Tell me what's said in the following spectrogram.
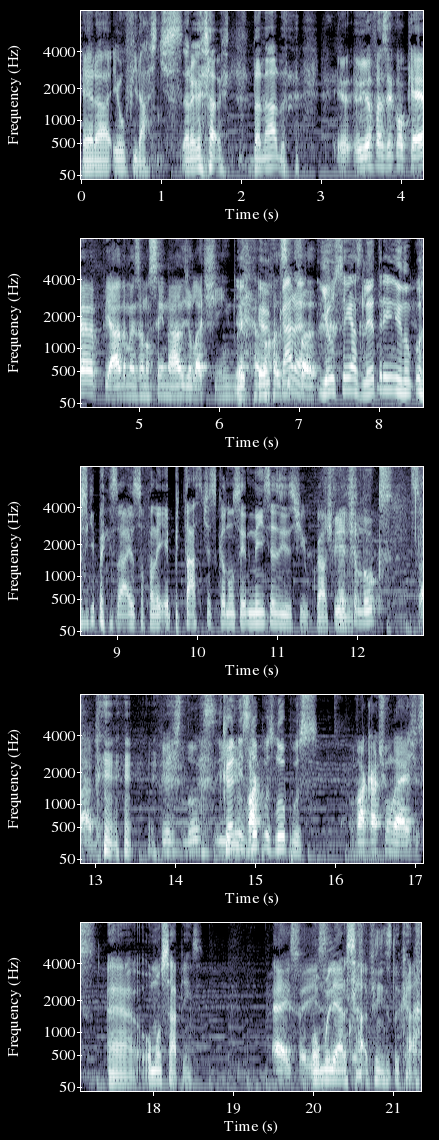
era eufirastes. Era, sabe, dá nada. Eu, eu ia fazer qualquer piada, mas eu não sei nada de latim. né? Eu- consigo cara, e eu sei as letras e não consegui pensar. Eu só falei epitastes que eu não sei nem se existe. Eu acho Fiat. Lux, sabe? Fiat Lux e Canis Va- lupus lupus. Vacatium legis. É, homo sapiens. É, isso aí. Ou isso mulher aí, uma coisa- sapiens, no caso.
